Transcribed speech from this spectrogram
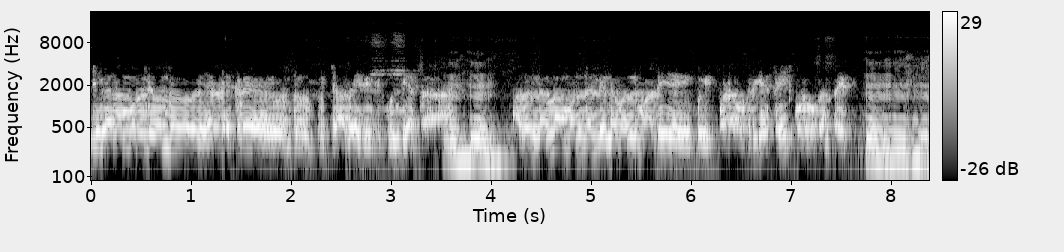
ಈಗ ನಮ್ಮೂರಲ್ಲಿ ಒಂದು ಎರಡು ಎಕರೆ ಒಂದು ಜಾಗ ಇದೆ ಇಲ್ಲಿ ಗುಂಡಿ ಅಂತ. ಹ್ಮ್ ಹ್ಮ್. ಅದನ್ನೆಲ್ಲ ಮಣ್ಣಲ್ಲಿ ಲೆವೆಲ್ ಮಾಡಿ ಬ- ಬಡ ಹುಡುಗರಿಗೆ ಸೈಟ್ ಕೊಡ್ಬೇಕಂತ ಇದೆ ಹ್ಮ್ ಹ್ಮ್ ಹ್ಮ್.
